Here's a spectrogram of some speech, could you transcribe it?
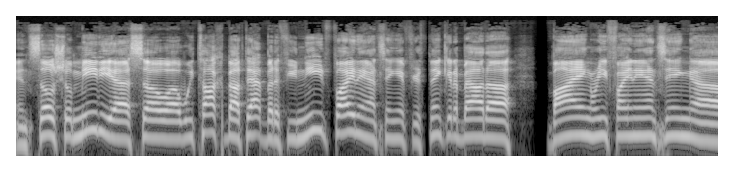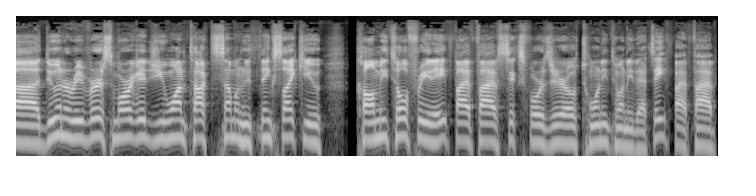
and social media. So uh, we talk about that. But if you need financing, if you're thinking about uh, buying, refinancing, uh, doing a reverse mortgage, you want to talk to someone who thinks like you, call me toll free at 855 640 2020. That's 855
